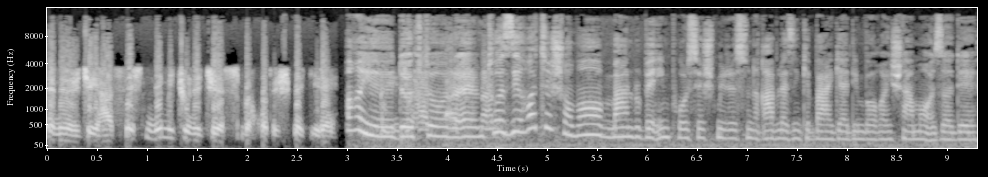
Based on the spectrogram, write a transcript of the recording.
انرژی هستش نمی‌تونه جسم به خودش بگیره. آقای دکتر توضیحات شما من رو به این پرسش میرسونه قبل از اینکه برگردیم با آقای شمازاده.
